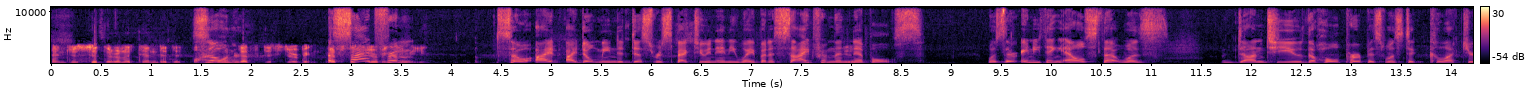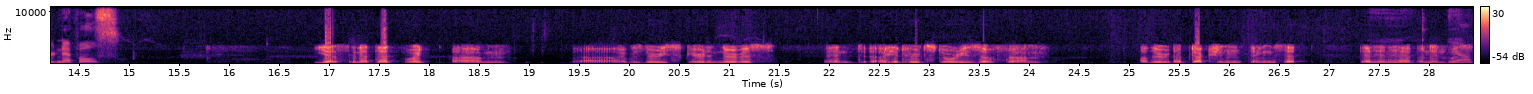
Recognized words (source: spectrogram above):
and just sit there unattended. It, So- that's disturbing. That's Aside disturbing from- to me. So I I don't mean to disrespect you in any way, but aside from the nipples, was there anything else that was done to you? The whole purpose was to collect your nipples. Yes, and at that point, um, uh, I was very scared and nervous, and I had heard stories of um, other abduction things that that had happened, and was, Yeah.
